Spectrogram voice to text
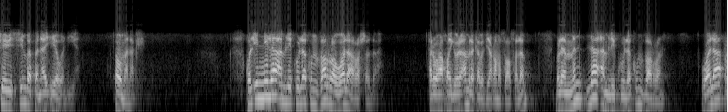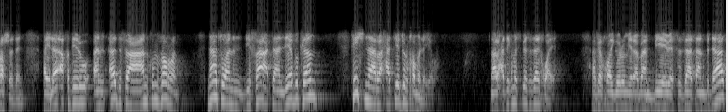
پێویستیم بە پەنای ئێوە نییە. ئەو منەکش قل إني لا أملك لكم ضرا ولا رشدا. قول أمرك بفيغم صلى الله عليه وسلم. بل من لا أملك لكم ضرا ولا رشدا أي لا أقدر أن أدفع عنكم ضرا ناتوانن دیفاعتان لێ بکەم هیچ ناڕەحەتیە درخەمە لە ئێوە. ناڕەحەتێکمە سپێ سزای خوایە. ئەگەر خۆی گەور و میرەبان بێوێ سزاتان بدات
